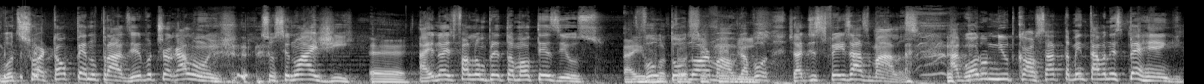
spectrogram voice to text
vou te shortar o pé no traseiro, vou te jogar longe. Se você não agir. É. Aí nós falamos pra ele tomar o Teseus. Aí Voltou normal, já, já desfez as malas. Agora o Nilton Calçado também tava nesse perrengue.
